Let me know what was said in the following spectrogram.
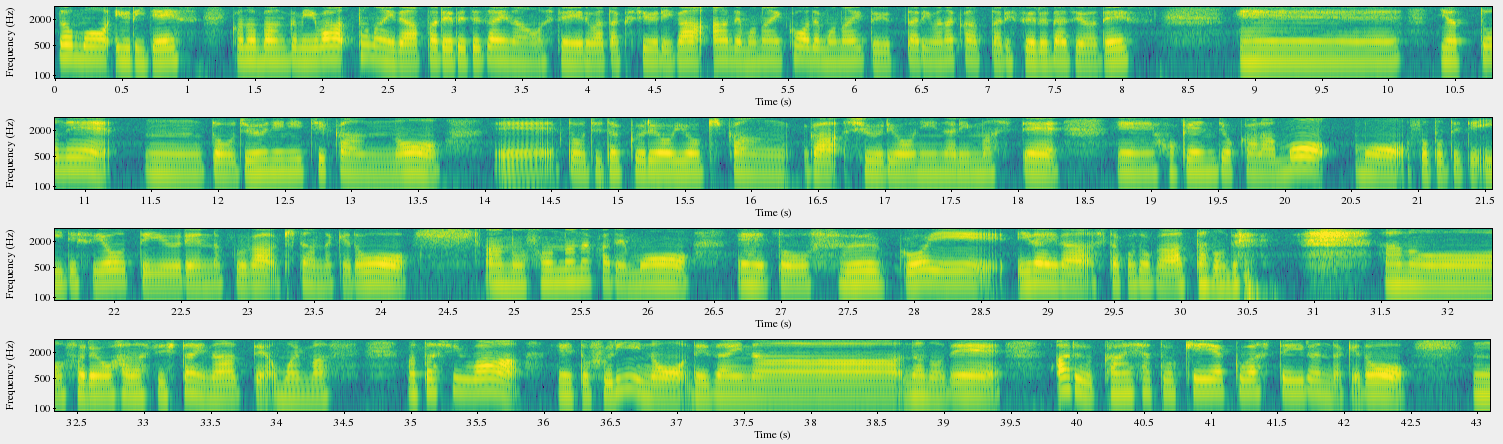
どうも、ゆりです。この番組は都内でアパレルデザイナーをしている私ゆりが、ああでもない、こうでもないと言ったりはなかったりするラジオです。えー、やっとね、うんと12日間の、えーと、自宅療養期間が終了になりまして、えー、保健所からももう外出ていいですよっていう連絡が来たんだけどあのそんな中でも、えーと、すっごいイライラしたことがあったので あのー、それをお話ししたいなって思います。私は、えーとフリーのデザイナーなのである会社と契約はしているんだけどう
